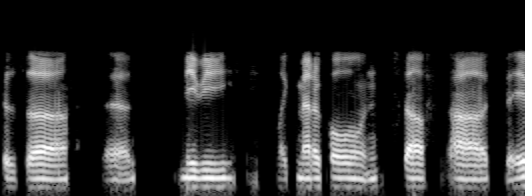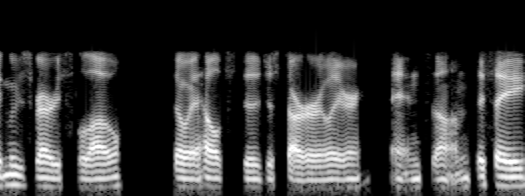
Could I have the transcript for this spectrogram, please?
because uh, uh, maybe like medical and stuff, uh, it moves very slow, so it helps to just start earlier. And um, they say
